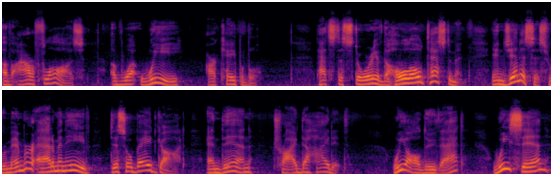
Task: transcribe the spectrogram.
of our flaws, of what we are capable. That's the story of the whole Old Testament. In Genesis, remember Adam and Eve disobeyed God and then tried to hide it. We all do that. We sin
